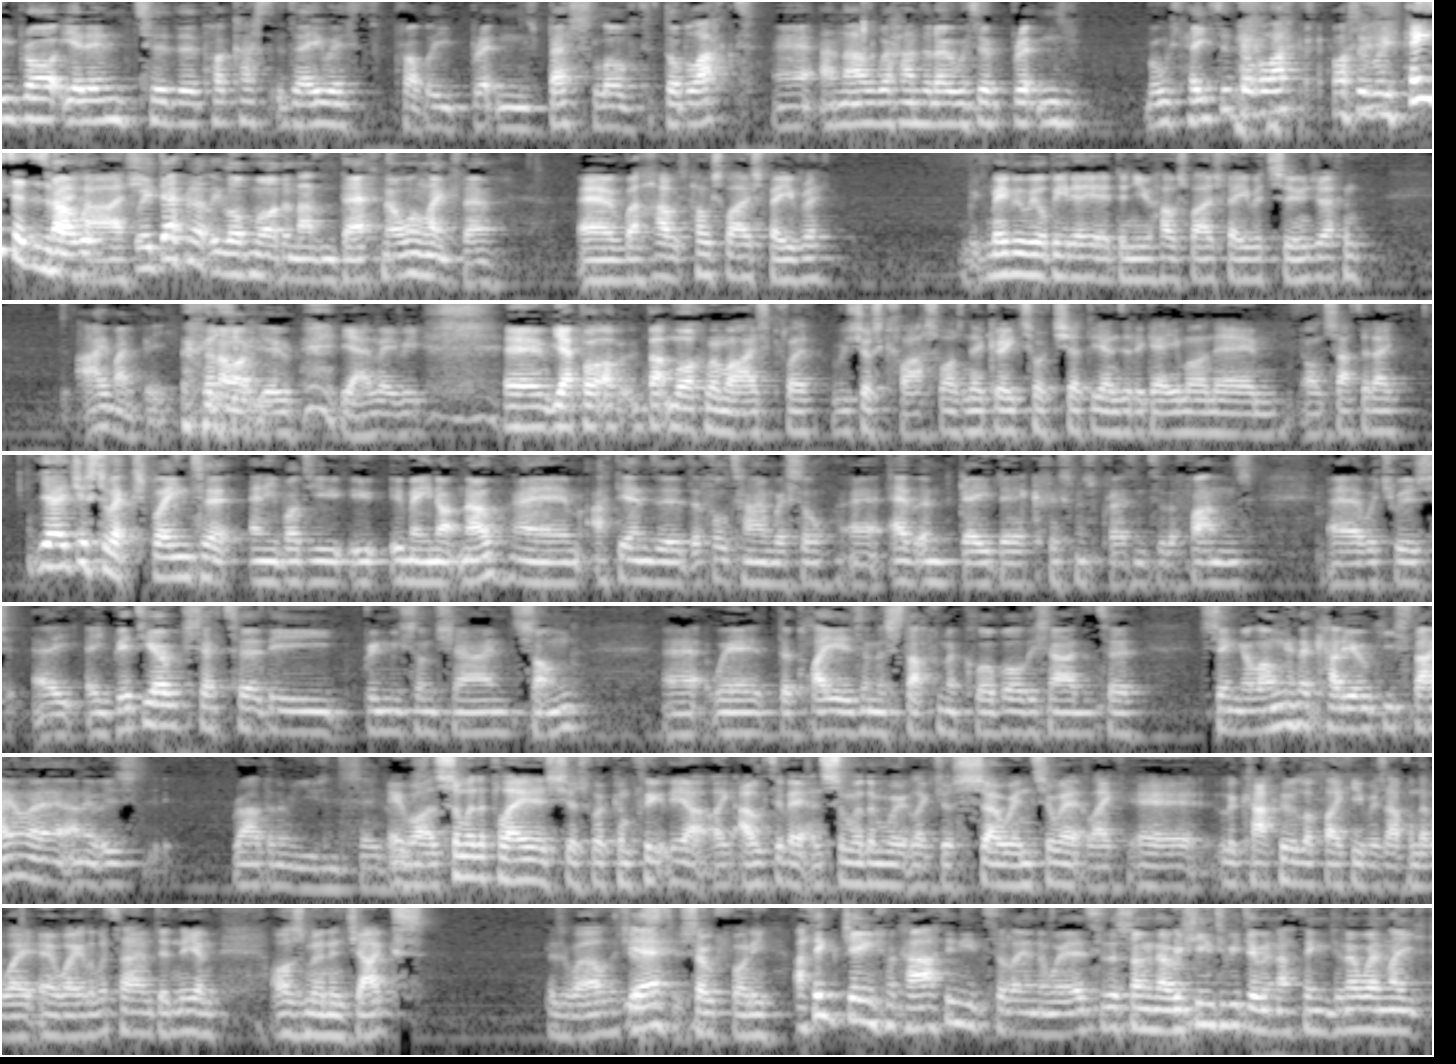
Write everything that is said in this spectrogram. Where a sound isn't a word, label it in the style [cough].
we brought you into the podcast today with probably Britain's best loved double act, uh, and now we're handing over to Britain's most hated double act, [laughs] possibly. Hated is a no, bit we, harsh. we definitely love more than that and Death. No one likes them. Uh, well, House, Housewives' favourite. Maybe we'll be the, the new Housewives' favourite soon, do you reckon? I might be. I don't know about you. yeah, maybe. Um, yeah, but uh, that Morecambe and Wise clip was just class, wasn't it? Great touch at the end of the game on um, on Saturday. Yeah, just to explain to anybody who, who may not know, um, at the end of the full time whistle, uh, Everton gave their Christmas present to the fans, uh, which was a, a video set to the Bring Me Sunshine song, uh, where the players and the staff and the club all decided to sing along in a karaoke style, uh, and it was rather amusing to see. It was. Some of the players just were completely out, like out of it, and some of them were like just so into it. Like uh, Lukaku looked like he was having a, whale, a whale of a time, didn't he? And Osman and Jags as well. Just Yeah. so funny. I think James McCarthy needs to learn the words to the song now. We seem to be doing that thing, do you know, when like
